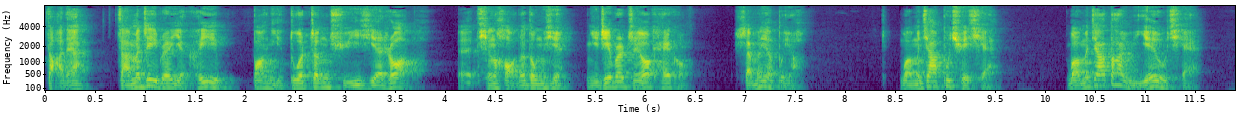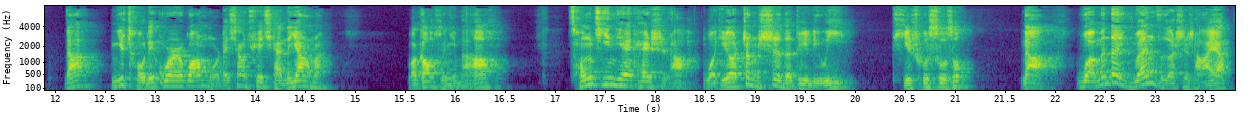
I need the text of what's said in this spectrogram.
咋的？咱们这边也可以帮你多争取一些，是吧？呃，挺好的东西，你这边只要开口，什么也不要。我们家不缺钱，我们家大宇也有钱啊！你瞅这孤儿寡母的，像缺钱的样吗？我告诉你们啊，从今天开始啊，我就要正式的对刘毅。提出诉讼，那我们的原则是啥呀？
